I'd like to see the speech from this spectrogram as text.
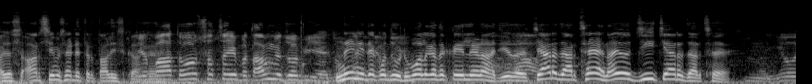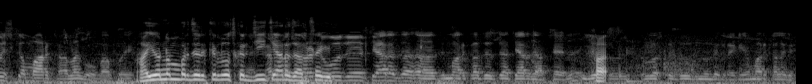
अच्छा आरसी में साढ़े तिरतालीस का ये है। बात हो सच्चाई बताऊँगे जो भी है नहीं नहीं देखो झूठ बोल के तो कई लेना जी चार हज़ार छह है ना यो जी चार हज़ार छह। यो इसका मार्क अलग होगा कोई। हाँ यो नंबर जो चार हज़ार जो चार हज़ार मार्क जो चार हज़ार छह है ना ये हाँ। तो लिख रखे मार्क अलग है।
